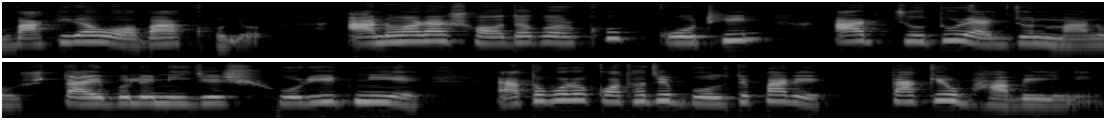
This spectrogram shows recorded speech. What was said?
বাকিরাও অবাক হলো। আনোয়ারা সওদাগর খুব কঠিন আর চতুর একজন মানুষ। তাই বলে নিজের শরীর নিয়ে এত বড় কথা যে বলতে পারে তা কেউ ভাবেইনি।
